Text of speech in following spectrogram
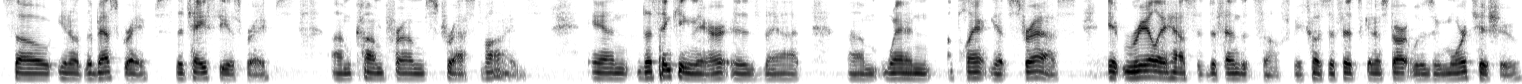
So, you know, the best grapes, the tastiest grapes, um, come from stressed vines. And the thinking there is that um, when a plant gets stressed, it really has to defend itself because if it's going to start losing more tissue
